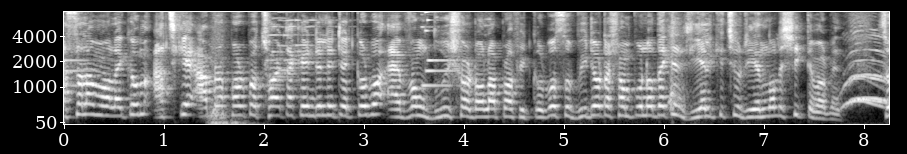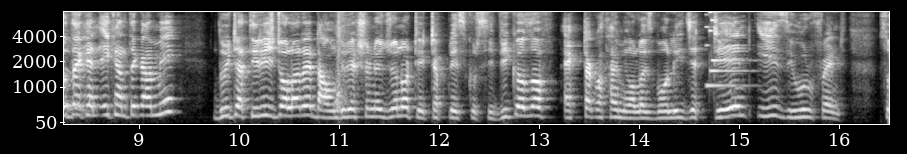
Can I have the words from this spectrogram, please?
আসসালামু আলাইকুম। আজকে আমরা পরপর ছয়টা ক্যান্ডেলে ট্রেড করব এবং দুইশো ডলার প্রফিট করব। সো ভিডিওটা সম্পূর্ণ দেখেন রিয়েল কিছু রিয়েল নলেজ শিখতে পারবেন। সো দেখেন, এখান থেকে আমি দুইটা তিরিশ ডলারে ডাউন ডিরেকশনের জন্য ট্রেডটা প্লেস করছি। বিকজ অফ একটা কথা আমি অলওয়েজ বলি যে trend is your friend so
